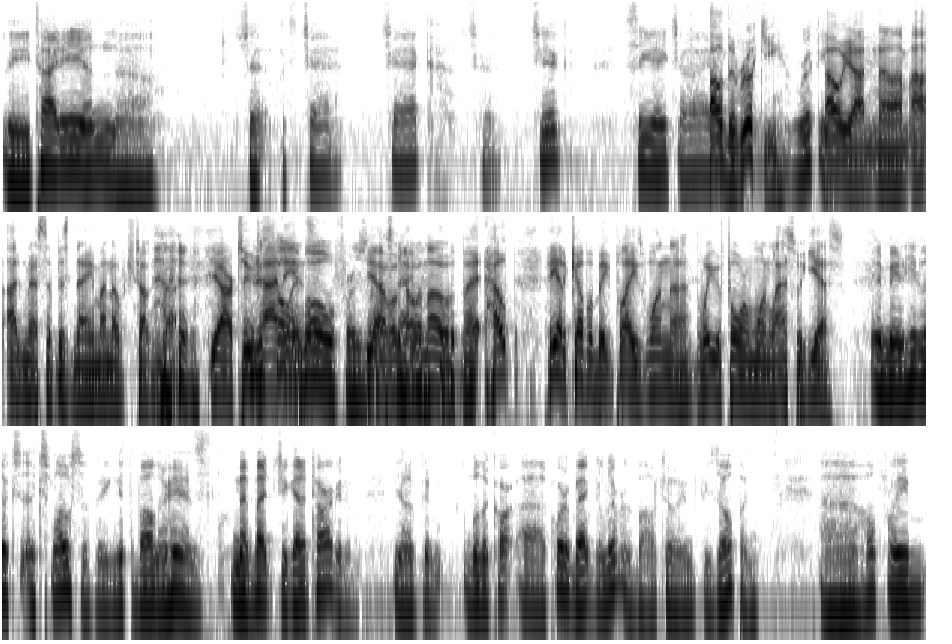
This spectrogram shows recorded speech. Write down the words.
the tight end, uh, what's Chad, Chak, Chig, C H I. Oh, the rookie. Rookie. Oh yeah, no, I'm, I'd mess up his name. I know what you're talking about. Yeah, our two tight call ends. Him o for his yeah, last we'll name. call him O. But hope he had a couple big plays. One uh, the week before and one last week. Yes. I mean, he looks explosive. He can get the ball in their hands, but you got to target him. You know, can, will the uh, quarterback deliver the ball to him if he's open? Uh, hopefully,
